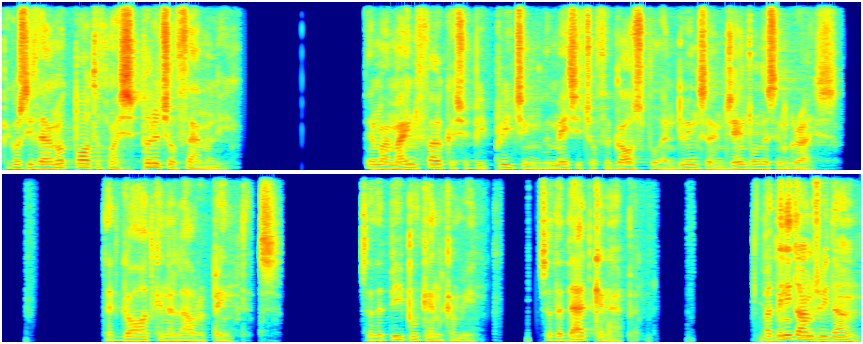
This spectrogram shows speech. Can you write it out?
Because if they are not part of my spiritual family, then my main focus should be preaching the message of the gospel and doing so in gentleness and grace. That God can allow repentance so that people can come in, so that that can happen. But many times we don't.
